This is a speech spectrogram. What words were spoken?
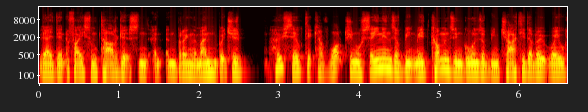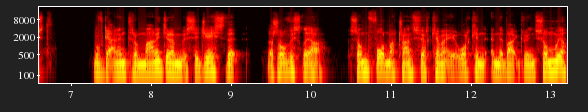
They identify some targets and, and, and bring them in, which is how Celtic have worked. You know, signings have been made, comings and goings have been chatted about whilst we've got an interim manager and which suggests that there's obviously a some form of transfer committee working in the background somewhere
